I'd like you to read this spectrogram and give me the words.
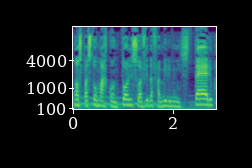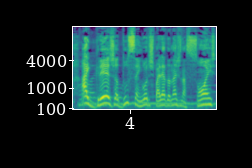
nosso pastor Marco Antônio, sua vida, família e ministério, a Igreja do Senhor espalhada nas nações,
